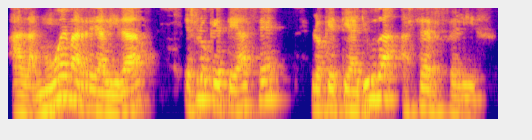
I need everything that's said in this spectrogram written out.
a la nueva realidad es lo que te hace, lo que te ayuda a ser feliz.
